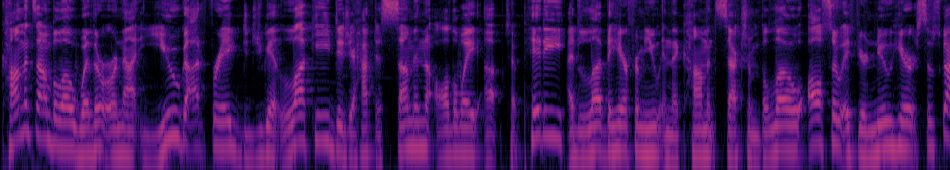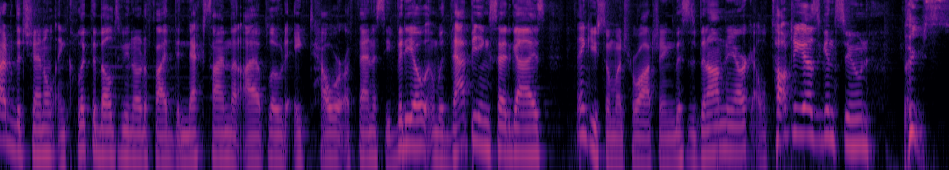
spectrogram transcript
Comment down below whether or not you got Frigg did you get lucky? Did you have to summon all the way up to pity? I'd love to hear from you in the comments section below. Also if you're new here subscribe to the channel and click the bell to be notified the next time that I upload a tower of fantasy video. And with that being said guys thank you so much for watching. This has been Omniarch. I will talk to you guys again soon. Peace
